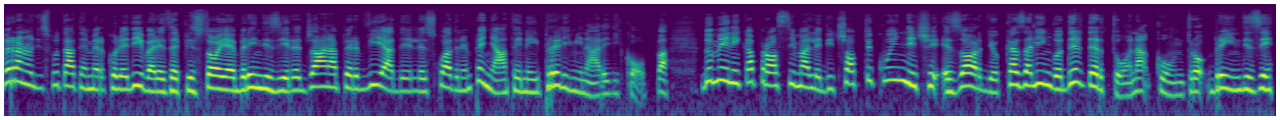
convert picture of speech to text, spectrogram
Verranno disputate mercoledì Varese Pistoia e Brindisi Reggiana per via delle squadre impegnate nei preliminari di Coppa. Domenica prossima alle 18.15 esordio casalingo del Dertona contro Brindisi.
